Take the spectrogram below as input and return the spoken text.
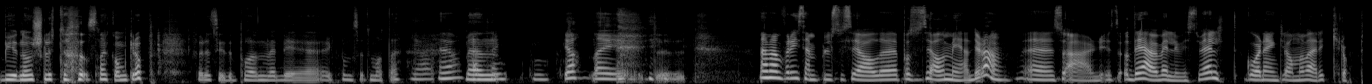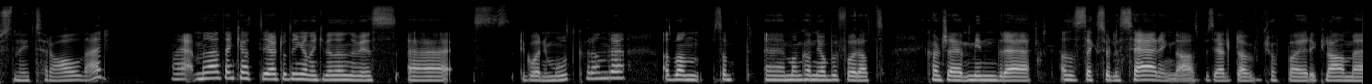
Begynne å slutte å snakke om kropp, for å si det på en veldig eh, klumsete måte. Ja, Ja. Men. Ja, nei Nei, men for eksempel sosiale, på sosiale medier, da. eh, Så er det, og det er jo veldig visuelt. Går det egentlig an å være kroppsnøytral der? Nei, men jeg tenker at de her to tingene ikke nødvendigvis eh, går imot hverandre. At man, samt, eh, man kan jobbe for at kanskje mindre altså seksualisering, da, spesielt av kropper i reklame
